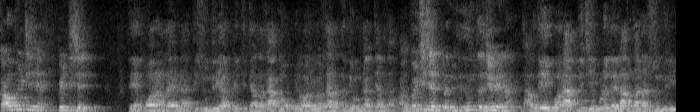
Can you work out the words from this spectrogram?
काऊ पीटी पीटी शेट ते पोरांना आहे ना ती सुंदरी आपली ती त्यांना दाखव व्यवहार व्यवहार झाला तर देऊन टाक त्यांना. तुमचा जीव आहे ना. जाऊ दे एक पोर आपलीच आहे पुढे लय लांब जाणार सुंदरी.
